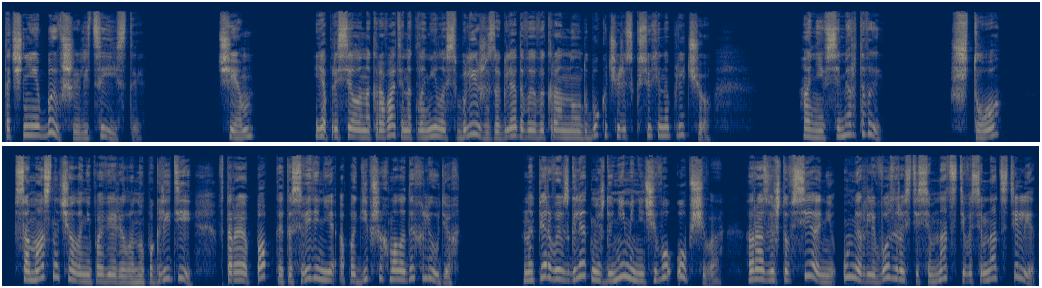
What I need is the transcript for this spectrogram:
Точнее, бывшие лицеисты». «Чем?» Я присела на кровать и наклонилась ближе, заглядывая в экран ноутбука через Ксюхино плечо. «Они все мертвы». «Что?» Сама сначала не поверила, но погляди, вторая папка — это сведения о погибших молодых людях, на первый взгляд между ними ничего общего, разве что все они умерли в возрасте 17-18 лет.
